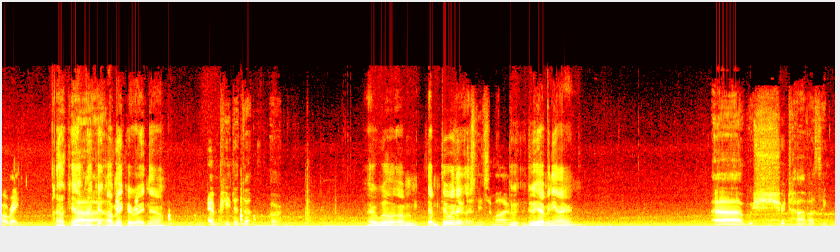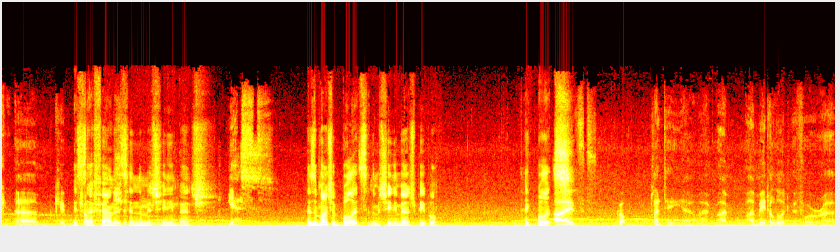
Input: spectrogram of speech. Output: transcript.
Oh, right. okay, I'll make it. Uh, I'll make it right now. MP did that, or I will. I'm. I'm doing it it. just need some iron? do we have any iron? Uh, we should have, I think. Um, Cube It's. I found bunch it's in the machining bench. Yes, There's a bunch of bullets in the machining bench, people. Take bullets. I've got plenty. Yeah, I, I, I made a load before uh,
